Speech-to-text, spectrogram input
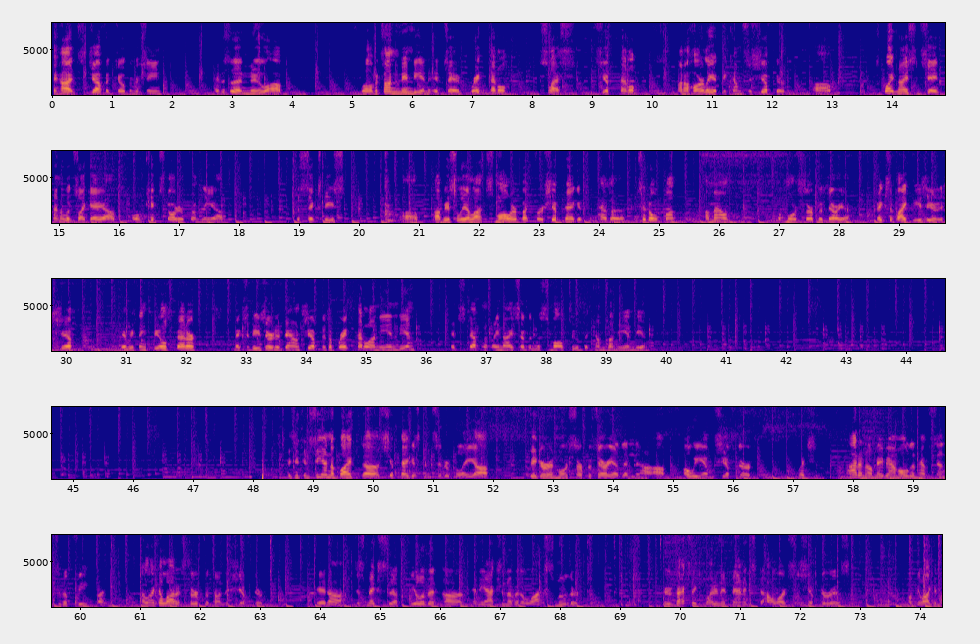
Hey, hi, it's Jeff at Joker Machine. Hey, this is a new, um, well, if it's on an Indian, it's a brake pedal slash shift pedal. On a Harley, it becomes a shifter. Um, it's quite nice in shape, kind of looks like a uh, old Kickstarter from the, uh, the 60s. Uh, obviously a lot smaller, but for shift peg, it has a considerable amount of more surface area Makes the bike easier to shift. Everything feels better. Makes it easier to downshift. There's a brake pedal on the Indian. It's definitely nicer than the small tube that comes on the Indian. As you can see on the bike, the shift peg is considerably uh, bigger and more surface area than the uh, OEM shifter, which I don't know, maybe I'm old and have sensitive feet, but I like a lot of surface on the shifter. It uh, just makes the feel of it uh, and the action of it a lot smoother. There's actually quite an advantage to how large the shifter is. Hope you like it.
